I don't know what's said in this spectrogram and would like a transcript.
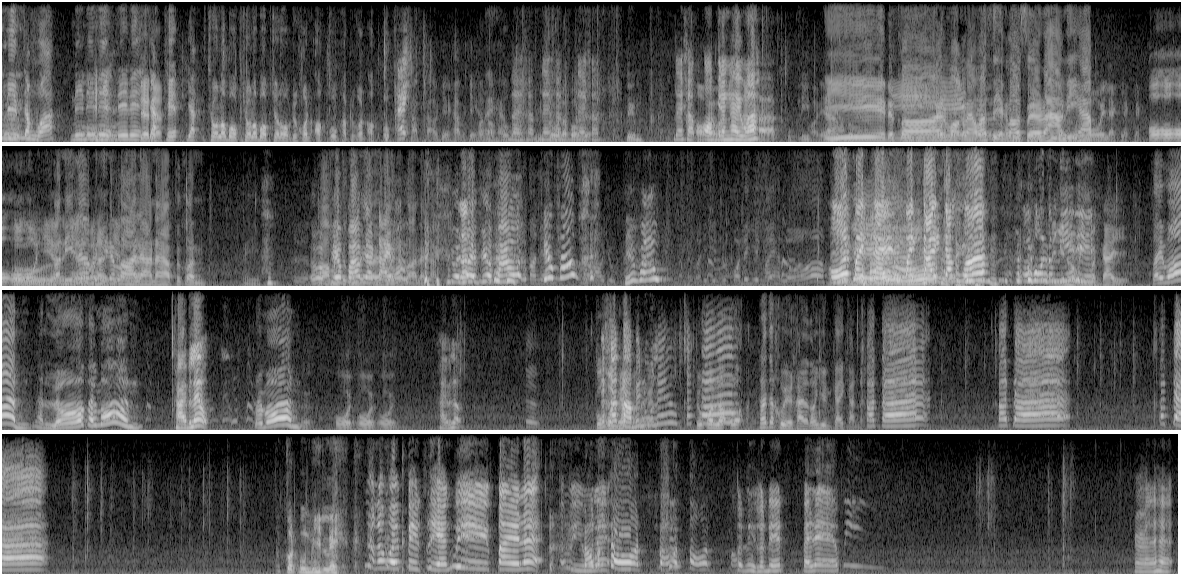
รีบจังวะนี่นี่นี่นี่นี่เดี๋ยวอยากเทสอยากโชว์ระบบโชว์ระบบโชว์ระบบทุกคนออกกรุ๊ปครับทุกคนออกกรุ๊ปครับโอเคครับโอเคครับได้ครับได้ครับได้ครับได้ครับลืม ได้ครับ ออกยังไงวะ ดีเดี๋ยวก่อนบอกแล้วว่าเสียงเราเซอร์ราวนี่ครับ โอ้ยแหลกแหลกแหลกโอ้โอ้โอ้โอ้โอ้เหี้ยตอนนี้เริ่มเป็นที่เรียบร้อยแล้วนะครับทุกคน นี่เออเฟี้ยวฟ้าวอยากไหนวะเรียบร้อยแล้วครับช่วยด้วยเฟี้ยวฟ้าวตอนนี้เฟี้ยวฟ้าวเราอยู่เฟี้ยวฟ้าวไม่ค่อยได้ยินทุกคนได้ยินไหมฮัลโหลโอ้ยไปไกลไปไกลจังวะมาพูดตรได้งยินนี้เขาดิวิ่งมาใกล้ไซมอนฮัลโหลไซมอนหายไปแล้วไซมอนโอ้ยโอ้ยโอ้ยหายไปแล้ว กูไอ้คนคาแพ้ตาไปนู่นแล้วคาทุกตาคนเราเราถ้าจะคุยกับใครเราต้องยืนใกล้กันนะคาตาคาตาคาตากดปุ่มผิดเลยแล้วทำไมปิดเสียงพี่ไปแล้วไม่อยู่แล้ว โตดโตดโตดคนอื่นเขาเด็ดไปแล้ววิ่งอะไรนะฮะ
